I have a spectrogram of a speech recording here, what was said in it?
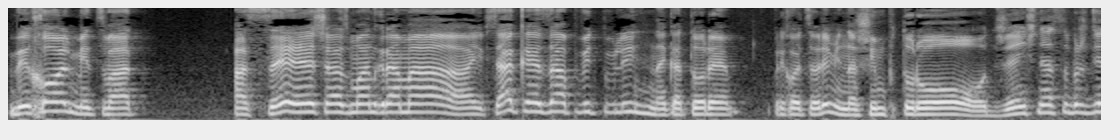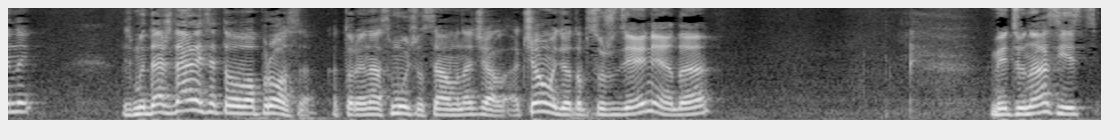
Вихоль мецват асе шазман грама. И всякая заповедь повелительная, которая приходит со временем, нашим птурот. Женщины освобождены. То есть мы дождались этого вопроса, который нас мучил с самого начала. О чем идет обсуждение, да? Ведь у нас есть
